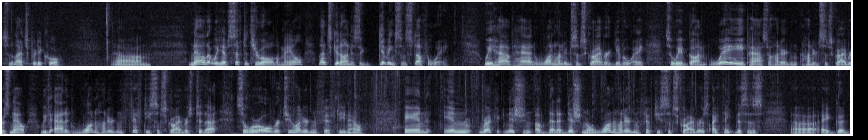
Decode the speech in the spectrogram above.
So that's pretty cool. Um, now that we have sifted through all the mail, let's get on to giving some stuff away. We have had 100 subscriber giveaway, so we've gone way past 100, 100 subscribers now. We've added 150 subscribers to that, so we're over 250 now. And in recognition of that additional 150 subscribers, I think this is uh, a good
